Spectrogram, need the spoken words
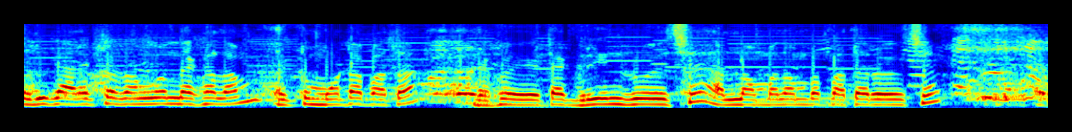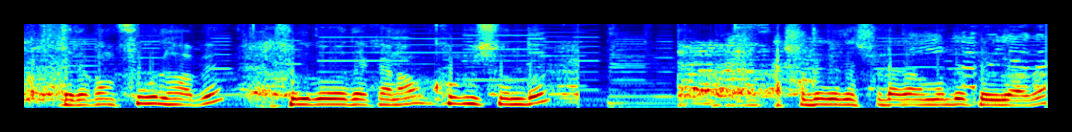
ওদিকে আরেকটা রঙ্গন দেখালাম, একটু মোটা পাতা। দেখো, এটা গ্রিন রয়েছে আর লম্বা লম্বা পাতা রয়েছে। এরকম ফুল হবে। ফুলগুলো দেখে নাও, খুবই সুন্দর। একশো থেকে দেড়শো টাকার মধ্যে পেয়ে যাবে।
